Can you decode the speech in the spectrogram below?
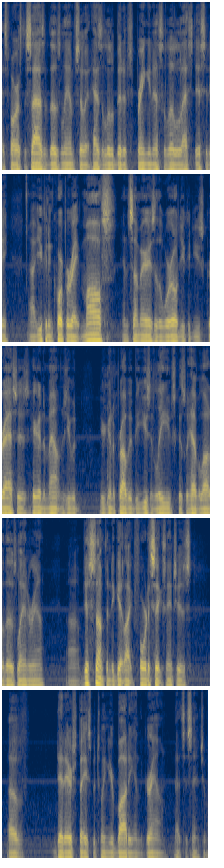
as far as the size of those limbs so it has a little bit of springiness, a little elasticity. Uh, you could incorporate moss in some areas of the world. You could use grasses. Here in the mountains, you would you're going to probably be using leaves because we have a lot of those laying around. Uh, just something to get like four to six inches of dead air space between your body and the ground. That's essential.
